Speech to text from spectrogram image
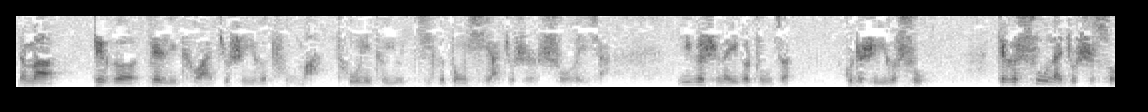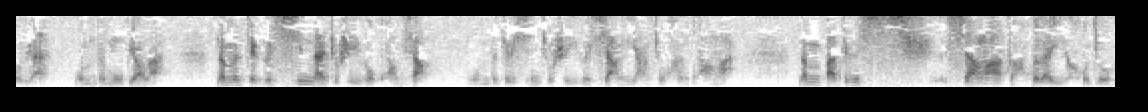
那么。这个这里头啊，就是一个图嘛，图里头有几个东西啊，就是说了一下，一个是呢一个竹子，或者是一个树，这个树呢就是所缘，我们的目标了。那么这个心呢就是一个狂象，我们的这个心就是一个象一样，就很狂啊。那么把这个象啊抓回来以后，就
